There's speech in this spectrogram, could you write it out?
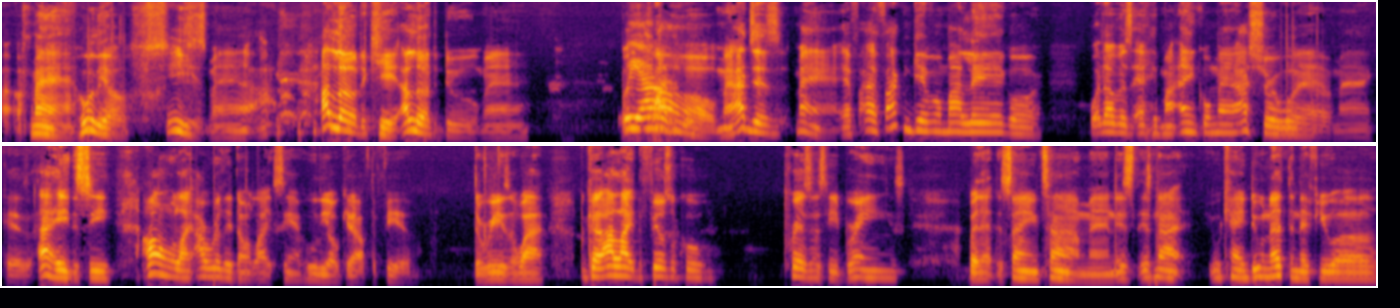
uh, man, Julio, jeez, man. I, I love the kid. I love the dude, man. We all do. oh man, I just man, if I, if I can give him my leg or whatever's at my ankle, man, I sure would have, man. Because I hate to see. I don't like. I really don't like seeing Julio get off the field. The reason why, because I like the physical presence he brings, but at the same time, man, it's it's not. We can't do nothing if you uh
